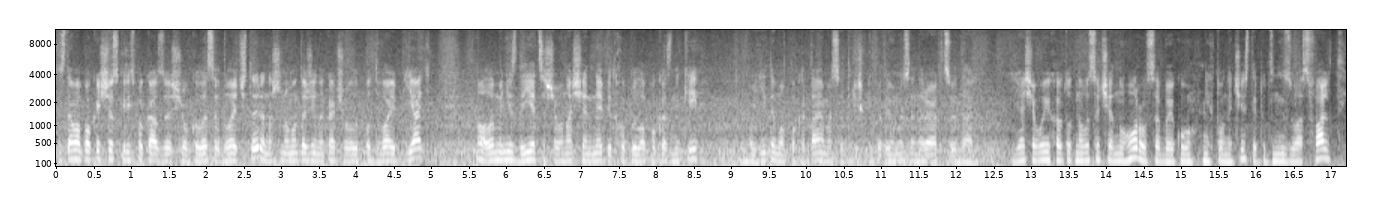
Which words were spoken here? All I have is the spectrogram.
Система поки що скрізь показує, що в колесах 2,4 на шиномонтажі накачували по 2,5. Ну, але мені здається, що вона ще не підхопила показники. Тому їдемо, покатаємося, трішки подивимося на реакцію далі. Я ще виїхав тут на височенну гору в себе, яку ніхто не чистить. Тут знизу асфальт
